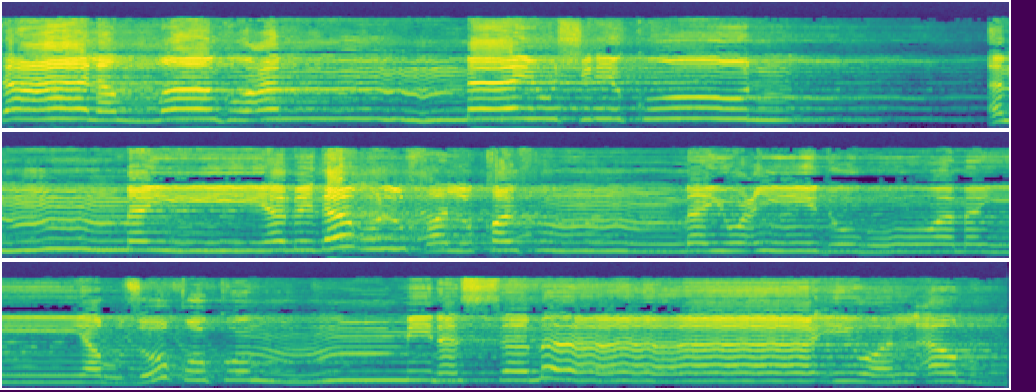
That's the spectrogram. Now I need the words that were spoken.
تعالى الله عما يشركون. أمن يبدأ الخلق ثم يعيده ومن يرزقكم من السماء والأرض؟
